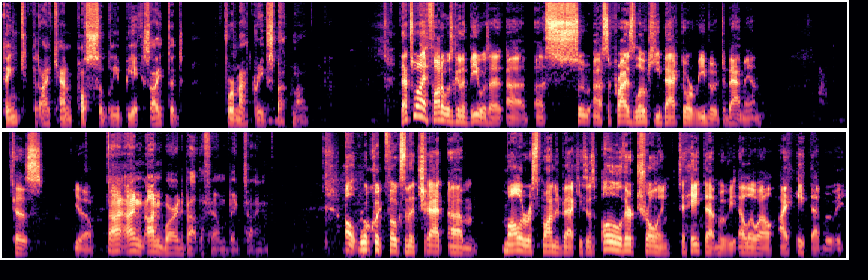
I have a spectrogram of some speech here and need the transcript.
think that I can possibly be excited for Matt Reeves' Batman. That's what I thought it was going to be was a, a, a, su- a surprise low key backdoor reboot to Batman. Because you know, I, I'm I'm worried about the film big time. Oh, real quick, folks in the chat. Um, Mauler responded back. He says, "Oh, they're trolling to hate that movie. LOL. I hate that movie."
